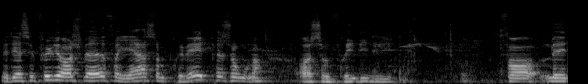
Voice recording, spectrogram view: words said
Men det har selvfølgelig også været for jer som privatpersoner og som frivillige. For med,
